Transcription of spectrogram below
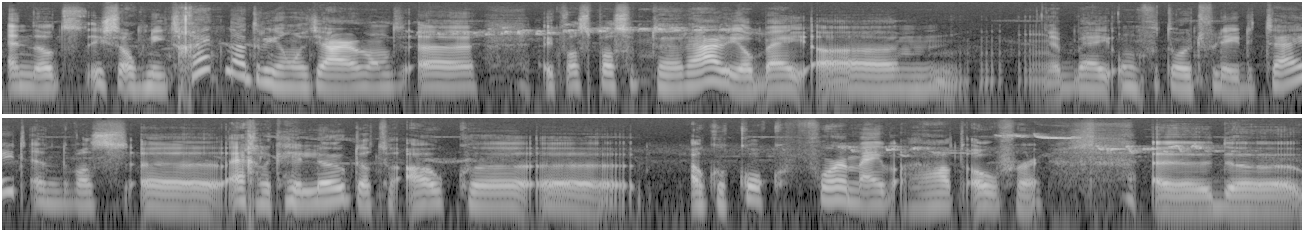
En dat is ook niet gek na 300 jaar. Want eh, ik was pas op de radio bij, ehm bij Onvertooid Verleden Tijd. En het was eh, eigenlijk heel leuk dat Auke, eh Auke Kok voor mij had over eh, de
